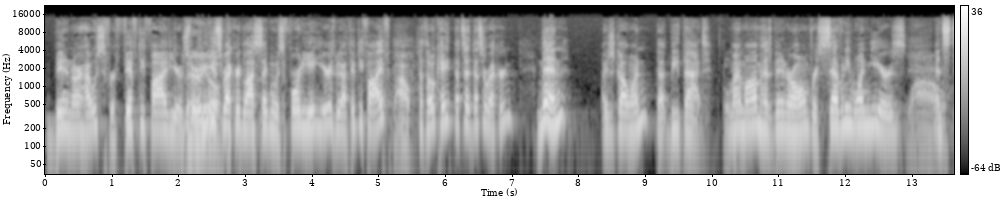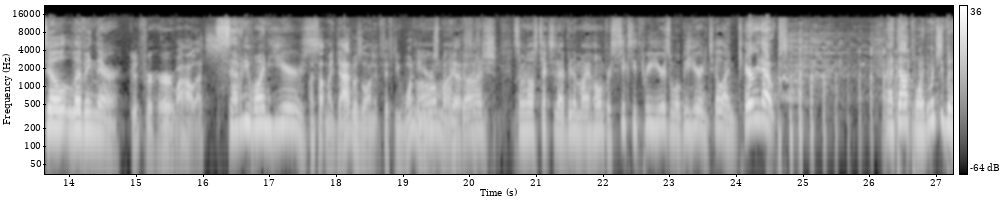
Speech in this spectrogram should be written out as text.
been in our house for 55 years. There the previous go. record last segment was 48 years. We got 55. Wow. So I thought, okay, that's a that's a record. And then I just got one that beat that. Oh. My really? mom has been in her home for 71 years. Wow. And still living there. Good for her. Wow, that's. 71 years. I thought my dad was long at 51 years. Oh my yeah, 50 gosh. Someone else texted, I've been in my home for 63 years and will be here until I'm carried out. At that point, once you've been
